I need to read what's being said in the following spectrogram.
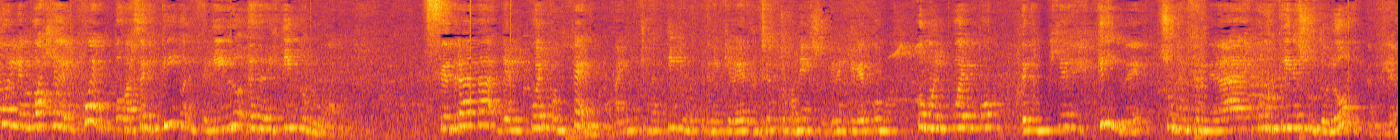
cómo el lenguaje del cuerpo va a ser escrito en este libro desde distintos lugares. Se trata del cuerpo enfermo. Hay muchos artículos que tienen que ver, ¿no cierto?, con eso, tienen que ver cómo, cómo el cuerpo de las mujeres escribe sus enfermedades, cómo escribe sus dolores también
